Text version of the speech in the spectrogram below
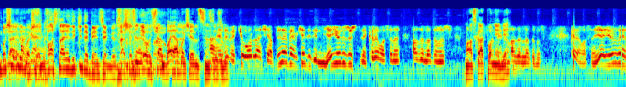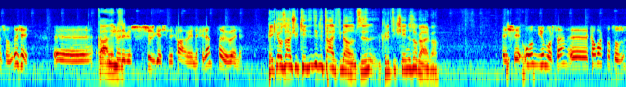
Başarılı. Gayet başarılı. Pastanedeki de benzemiyor. Zaten niye o yüzden o bayağı başarılısınız o Yani zaman. demek ki oradan şey yapıyoruz. Efendim kedi dilini yayıyoruz üstüne kremasını hazırladınız. Mascarpone'li. hazırladınız. Kremasını yayıyoruz en sonunda şey e, Kahvemizi. şöyle bir süzgeçli kahveyle filan tabii böyle. Peki o zaman şu kedi dili tarifini alalım. Sizin kritik şeyiniz o galiba. E, şey, un, yumurta, e, kabartma tozu.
